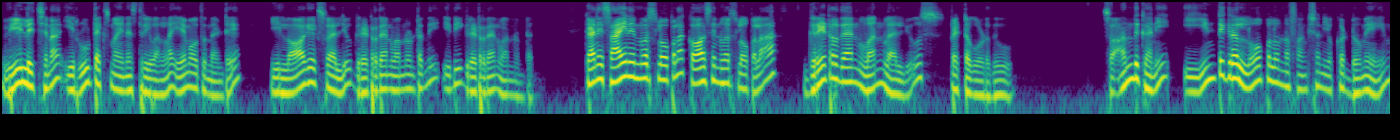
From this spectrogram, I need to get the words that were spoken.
వీళ్ళు ఇచ్చిన ఈ రూట్ ఎక్స్ మైనస్ త్రీ వలన ఏమవుతుందంటే ఈ log x value greater than one ఉంటుంది ఇది గ్రేటర్ దాన్ వన్ ఉంటుంది. కానీ సైన్ ఇన్వర్స్ లోపల కాస్ ఇన్వర్స్ లోపల గ్రేటర్ దాన్ వన్ వాల్యూస్ పెట్టకూడదు. సో అందుకని ఈ ఇంటిగ్రల్ లోపల ఉన్న ఫంక్షన్ యొక్క డొమైన్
